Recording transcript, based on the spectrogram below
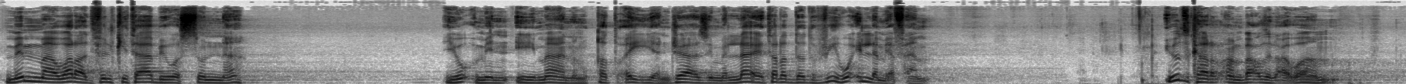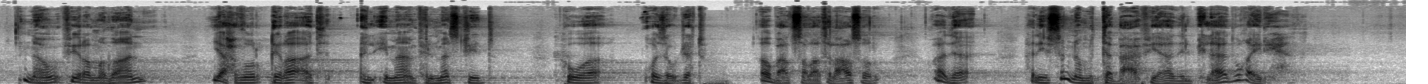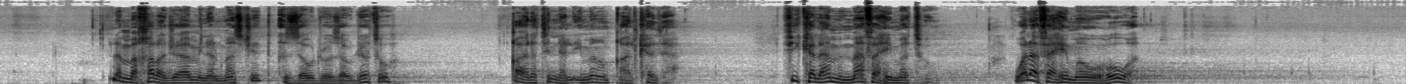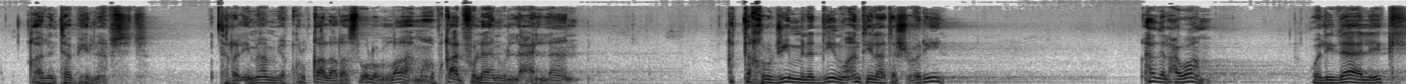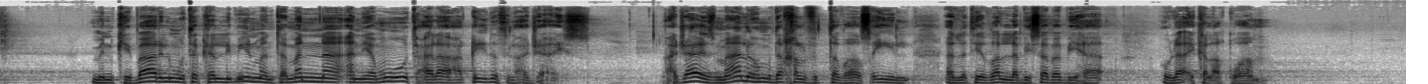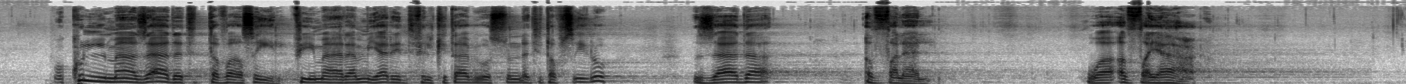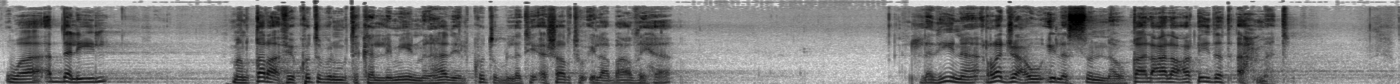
مما ورد في الكتاب والسنة يؤمن إيمانا قطعيا جازما لا يتردد فيه وإن لم يفهم. يذكر عن بعض العوام أنه في رمضان يحضر قراءة الإمام في المسجد هو وزوجته أو بعد صلاة العصر. وهذا هذه سنة متبعة في هذه البلاد وغيرها. لما خرج من المسجد الزوج وزوجته قالت إن الإمام قال كذا. في كلام ما فهمته ولا فهمه هو. قال انتبهي لنفسك. ترى الإمام يقول قال رسول الله ما هو قال فلان ولا علان. قد تخرجين من الدين وأنت لا تشعرين. هذا العوام. ولذلك من كبار المتكلمين من تمنى أن يموت على عقيدة العجائز. العجائز ما لهم دخل في التفاصيل التي ظل بسببها أولئك الأقوام. وكل ما زادت التفاصيل فيما لم يرد في الكتاب والسنة تفصيله زاد الضلال والضياع. والدليل من قرأ في كتب المتكلمين من هذه الكتب التي أشرت إلى بعضها الذين رجعوا إلى السنة وقال على عقيدة أحمد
